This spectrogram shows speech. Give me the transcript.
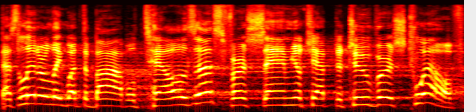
that's literally what the Bible tells us. 1 Samuel chapter 2 verse 12.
